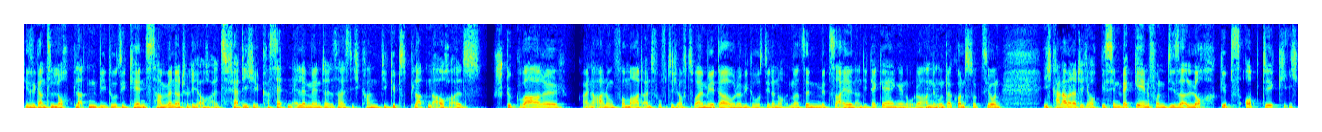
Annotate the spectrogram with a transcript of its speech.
Diese ganzen Lochplatten, wie du sie kennst, haben wir natürlich auch als fertige Kassettenelemente. Das heißt, ich kann die Gipsplatten auch als Stückware, keine Ahnung, Format 1,50 auf 2 Meter oder wie groß die dann auch immer sind, mit Seilen an die Decke hängen oder an eine mhm. Unterkonstruktion. Ich kann aber natürlich auch bisschen weggehen von dieser Lochgipsoptik. Ich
